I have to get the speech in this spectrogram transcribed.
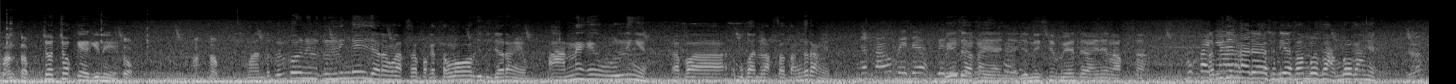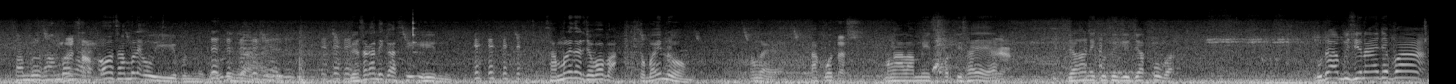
Mantap. Cocok ya gini? Sok. Mantap. Mantep tapi kok ini keliling kayaknya jarang laksa pakai telur gitu jarang ya. Aneh ya keliling ya. Apa bukan laksa Tangerang itu? Nggak tahu beda beda. Beda kayaknya, jenisnya beda ini laksa. Bukannya Tapi dia nggak ada sedia sambal-sambal Kang ya? Sambal-sambal. Ada nggak? sambal. Oh, sambalnya. Oh iya bener. Biasa kan dikasihin. Sambalnya nggak coba, Pak? Cobain dong. Oh enggak ya? Takut Pedas. mengalami seperti saya ya. Iya. Jangan ikuti jejakku, Pak. Udah habisin aja, Pak.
